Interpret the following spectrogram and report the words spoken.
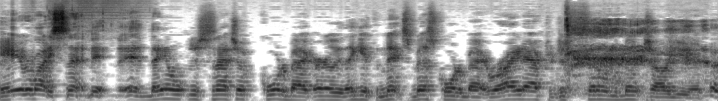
Everybody sna- they, they don't just snatch up a quarterback early. They get the next best quarterback right after, just to sit on the bench all year.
